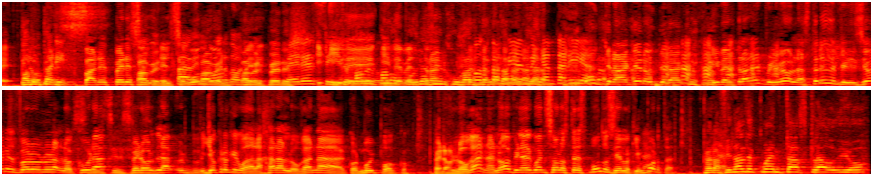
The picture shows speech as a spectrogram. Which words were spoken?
Eh, Pablo no, Pérez. Párez Pérez, el- Pavel, el, segundo. Pavel. Pavel Pérez. Pérez, Y- sí. y Que de- Pavel y de Beltrán. seguir jugando. Pues también me encantaría. Un crack, era un crack. Y Beltrán el primero. Las tres definiciones fueron una locura. Sí, sí, sí. pero la- yo creo que Guadalajara lo gana con muy poco. Pero lo gana, ¿no? Al final de cuentas son los tres puntos y es lo que importa. Pero a final de cuentas, Claudio,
